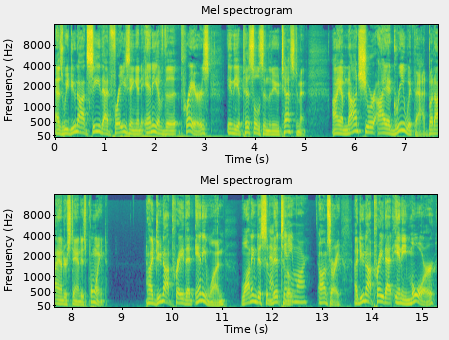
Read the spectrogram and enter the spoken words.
as we do not see that phrasing in any of the prayers in the epistles in the New Testament. I am not sure I agree with that, but I understand his point. I do not pray that anyone wanting to submit to anymore. the Oh, I'm sorry. I do not pray that anymore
